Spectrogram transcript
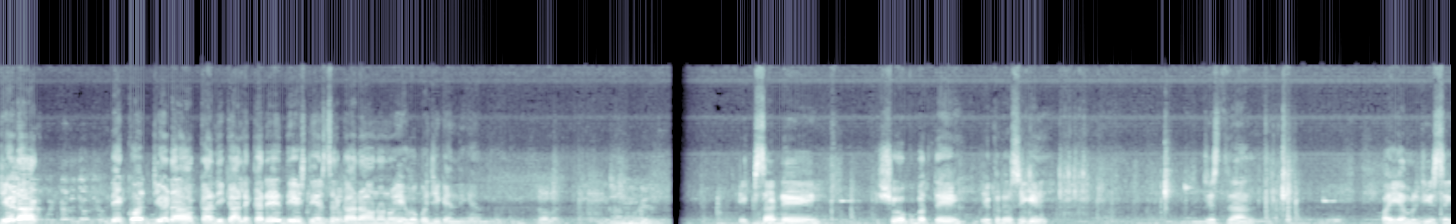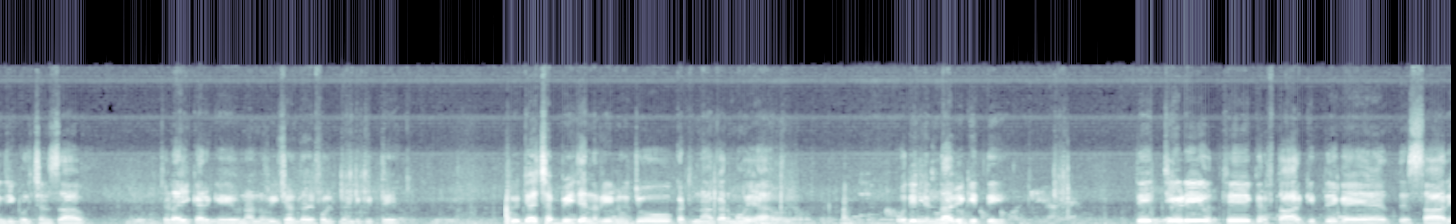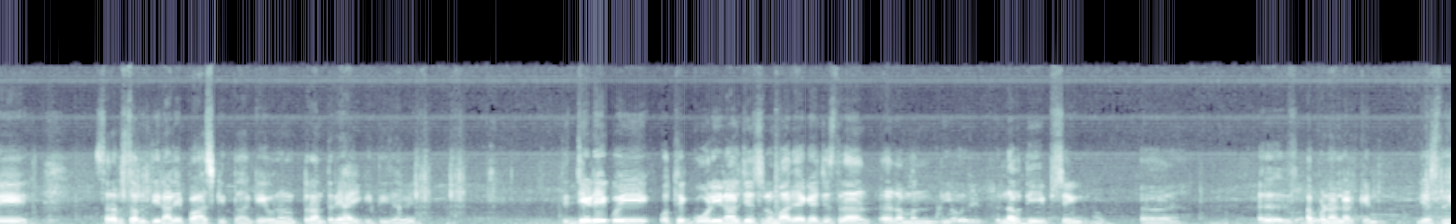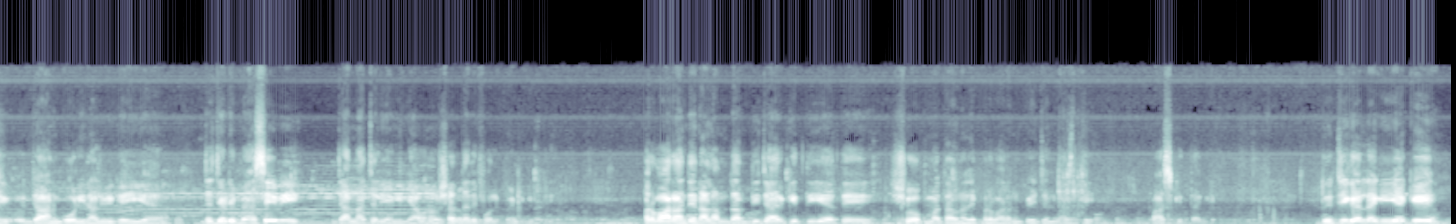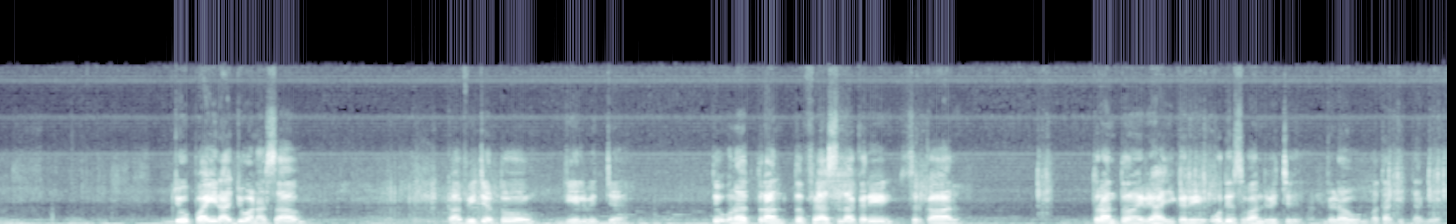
ਜਿਹੜਾ ਦੇਖੋ ਜਿਹੜਾ ਹੱਕਾਂ ਦੀ ਗੱਲ ਕਰੇ ਦੇਸ਼ ਦੀਆਂ ਸਰਕਾਰਾਂ ਉਹਨਾਂ ਨੂੰ ਇਹੋ ਕੁਝ ਹੀ ਕਹਿੰਦੀਆਂ। ਇੱਕ ਸਾਡੇ ਸ਼ੋਕ ਬੱਤੇ ਇੱਕ ਦੋ ਸੀਗੇ। ਜਿਸ ਤਰ੍ਹਾਂ ਭਾਈ ਅਮਰਜੀਤ ਸਿੰਘ ਜੀ ਗੁਲਸ਼ਨ ਸਾਹਿਬ ਚੜ੍ਹਾਈ ਕਰ ਗਏ ਉਹਨਾਂ ਨੂੰ ਵੀ ਸ਼ਰਧਾ ਦੇ ਫੁੱਲ ਪੇਂਟ ਕੀਤੇ। ਦੂਜਾ 26 ਜਨਵਰੀ ਨੂੰ ਜੋ ਘਟਨਾਕ੍ਰਮ ਹੋਇਆ ਉਹਦੀ ਨਿੰਦਾ ਵੀ ਕੀਤੀ। ਤੇ ਜਿਹੜੇ ਉੱਥੇ ਗ੍ਰਿਫਤਾਰ ਕੀਤੇ ਗਏ ਹੈ ਤੇ ਸਾਰੇ ਸਰਬਸੰਮਤੀ ਨਾਲ ਇਹ ਪਾਸ ਕੀਤਾ ਕਿ ਉਹਨਾਂ ਨੂੰ ਤੁਰੰਤ ਰਿਹਾਈ ਕੀਤੀ ਜਾਵੇ। ਤੇ ਜਿਹੜੇ ਕੋਈ ਉੱਥੇ ਗੋਲੀ ਨਾਲ ਜਿਸ ਨੂੰ ਮਾਰਿਆ ਗਿਆ, ਜਿਸ ਤਰ੍ਹਾਂ ਰਮਨਦੀਪ ਨਵਦੀਪ ਸਿੰਘ ਆਪਣਾ ਲੜਕੇ ਨੂੰ, ਜਿਸ ਦੀ ਜਾਨ ਗੋਲੀ ਨਾਲ ਵੀ ਗਈ ਹੈ ਜਾਂ ਜਿਹੜੇ ਵੈਸੇ ਵੀ ਜਾਨਾਂ ਚਲੀਆਂ ਗਈਆਂ, ਉਹਨਾਂ ਨੂੰ ਸ਼ਰਧਾ ਦੇ ਫੁੱਲ ਭੇਂਟ ਕੀਤੇ। ਪਰਿਵਾਰਾਂ ਦੇ ਨਾਲ ਹਮਦਰਦੀ ਜ਼ਾਹਿਰ ਕੀਤੀ ਹੈ ਤੇ ਸ਼ੋਕ ਮਤਾ ਉਹਨਾਂ ਦੇ ਪਰਿਵਾਰਾਂ ਨੂੰ ਭੇਜਣ ਵਾਸਤੇ ਪਾਸ ਕੀਤਾ ਗਿਆ। ਦੂਜੀ ਗੱਲ ਹੈਗੀ ਹੈ ਕਿ ਜੋ ਭਾਈ ਰਾਜੋਆਣਾ ਸਾਹਿਬ ਕਾਫੀ ਚਿਰ ਤੋਂ ਜੇਲ੍ਹ ਵਿੱਚ ਹੈ ਤੇ ਉਹਨਾਂ ਦਾ ਤੁਰੰਤ ਫੈਸਲਾ ਕਰੇ ਸਰਕਾਰ, ਤੁਰੰਤ ਉਹਨਾਂ ਦੀ ਰਿਹਾਈ ਕਰੇ, ਉਹਦੇ ਸਬੰਧ ਵਿੱਚ ਜਿਹੜਾ ਉਹ ਪਤਾ ਕੀਤਾ ਗਿਆ।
